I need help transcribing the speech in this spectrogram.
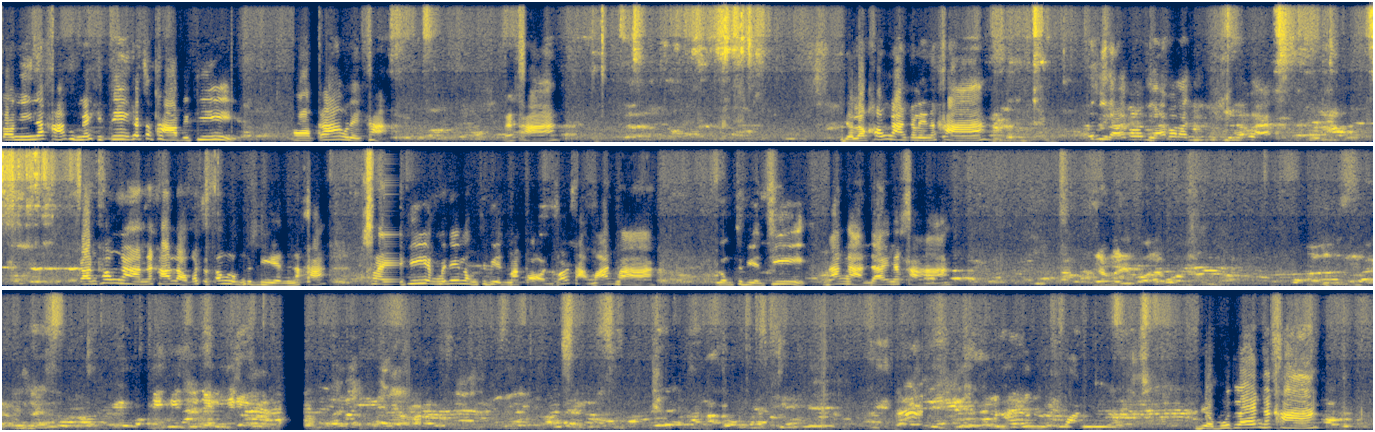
ตอนนี้นะคะคุณแม่คิตตี้ก็จะพาไปที่ฮเก้าเลยค่ะ นะคะ เดี๋ยวเราเข้างานกันเลยนะคะดีร้ายมาดีร้ายมาดีดีแล้วแหละการเข้างานนะคะ เราก็จะต้องลงทะเบียนนะคะ ใครที่ยังไม่ได้ลงทะเบียนมาก่อน ก็สามารถมาลงทะเบียนที่หน้างานได้นะคะยังเลยพอจะว่า เดี๋ยวบูธแรกนะคะ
